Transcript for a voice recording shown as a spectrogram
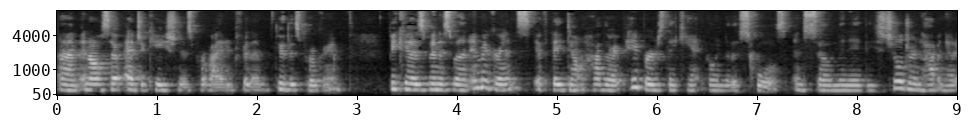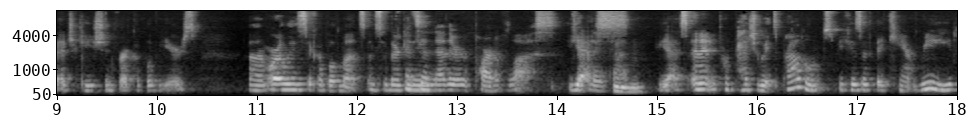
Um, and also education is provided for them through this program because Venezuelan immigrants, if they don't have the right papers, they can't go into the schools. And so many of these children haven't had education for a couple of years, um, or at least a couple of months. And so they're getting. It's another part of loss. yes, yes, and it perpetuates problems because if they can't read,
